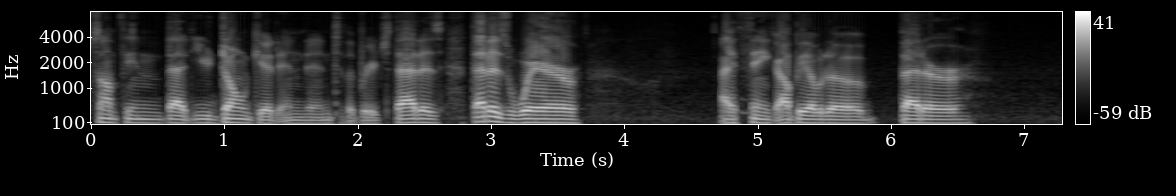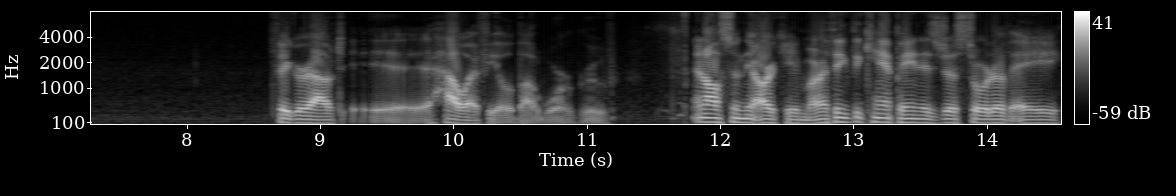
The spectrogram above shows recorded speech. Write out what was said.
something that you don't get in, into the breach. That is that is where I think I'll be able to better figure out uh, how I feel about Wargroove and also in the arcade mode. I think the campaign is just sort of a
